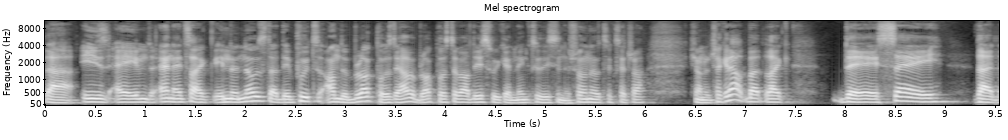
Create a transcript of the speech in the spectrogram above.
that is aimed and it's like in the notes that they put on the blog post they have a blog post about this we can link to this in the show notes etc if you want to check it out but like they say that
